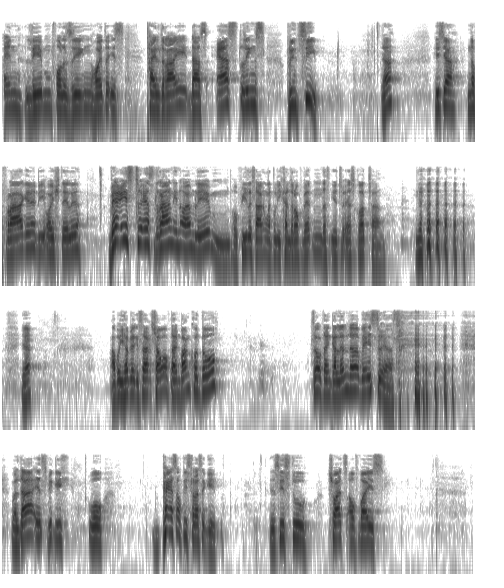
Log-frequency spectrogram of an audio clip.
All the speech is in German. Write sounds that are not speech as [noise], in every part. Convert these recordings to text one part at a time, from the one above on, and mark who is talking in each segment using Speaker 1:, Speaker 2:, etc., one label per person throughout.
Speaker 1: ein Leben voller Segen. Heute ist Teil drei, das Erstlingsprinzip. Ja, ist ja eine Frage, die ich euch stelle. Wer ist zuerst dran in eurem Leben? So viele sagen natürlich, ich kann darauf wetten, dass ihr zuerst Gott sagt. [laughs] ja. Aber ich habe ja gesagt, schau auf dein Bankkonto, schau auf deinen Kalender, wer ist zuerst? [laughs] Weil da ist wirklich wo Pass auf die Straße geht. Das siehst du schwarz auf weiß,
